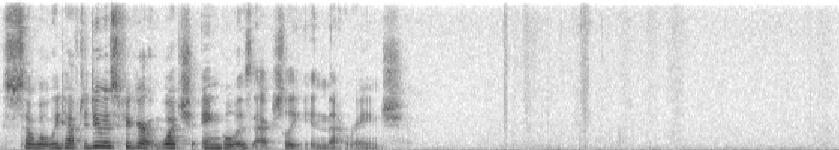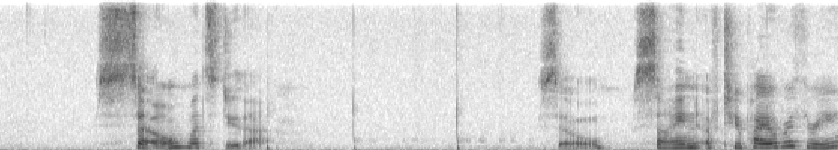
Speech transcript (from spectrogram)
So what we'd have to do is figure out which angle is actually in that range. So let's do that. So sine of 2 pi over 3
